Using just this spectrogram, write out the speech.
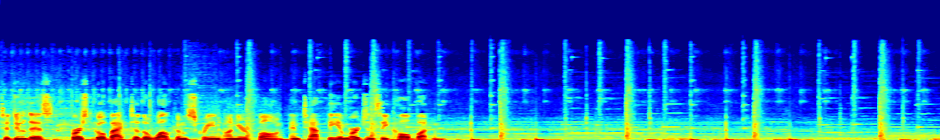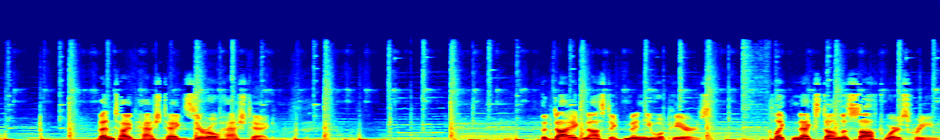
To do this, first go back to the welcome screen on your phone and tap the emergency call button. Then type hashtag 0 hashtag. The diagnostic menu appears. Click Next on the software screen.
